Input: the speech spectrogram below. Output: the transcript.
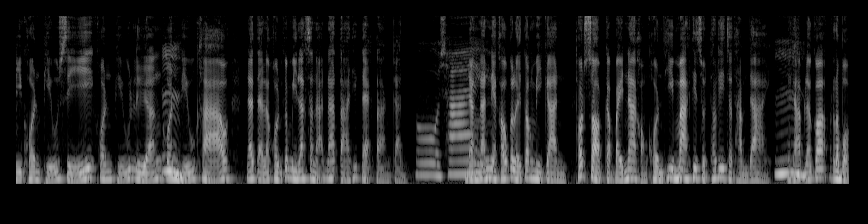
มีคนผิวสี คนผิวเหลืองอืมคนผิวขาว และแต่ละคนก็มีลักษณะหน้าตาที่แตกต่างกันโอ้ใช่ดังนั้นเนี่ยเขาก็เลยต้องมีการทดสอบกับใบหน้าของคนที่มากที่สุดเท่าที่จะทำได้อืมนะครับแล้วก็ระบบ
